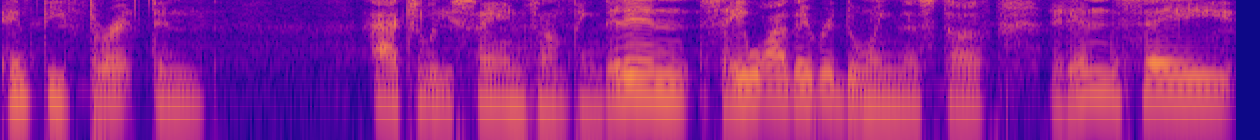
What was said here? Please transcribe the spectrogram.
empty threat than actually saying something. They didn't say why they were doing this stuff. They didn't say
